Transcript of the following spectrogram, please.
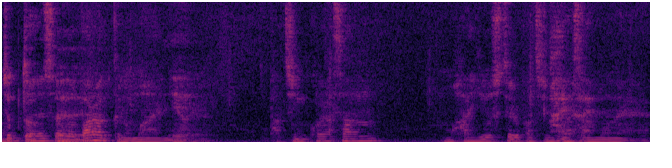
ちょっとそのええ。バラックの前にあるえ。パチンコ屋さんも廃業してるパチンコ屋さんもね、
